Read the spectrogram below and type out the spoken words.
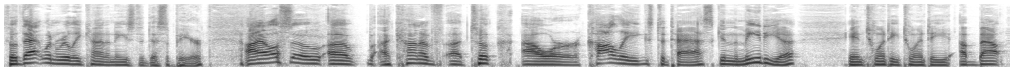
So that one really kind of needs to disappear. I also uh, I kind of uh, took our colleagues to task in the media in 2020 about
